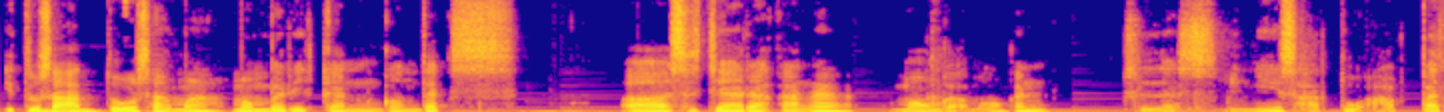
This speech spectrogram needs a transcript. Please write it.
itu Mhm. satu sama memberikan konteks eh, sejarah karena mau nggak mau kan jelas ini satu abad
